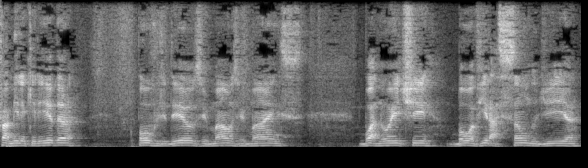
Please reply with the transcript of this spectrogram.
Família querida, povo de Deus, irmãos e irmãs, boa noite, boa viração do dia,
